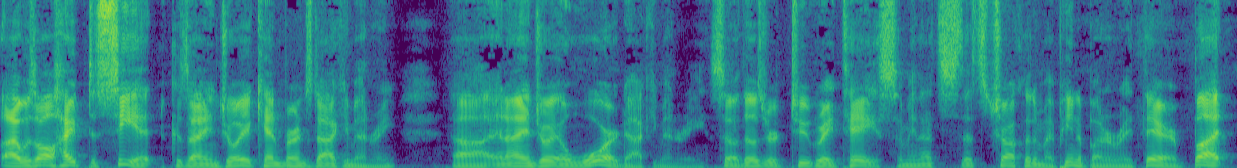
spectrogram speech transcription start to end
I was all hyped to see it because I enjoy a Ken Burns documentary, uh, and I enjoy a war documentary. So those are two great tastes. I mean, that's that's chocolate in my peanut butter right there. But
